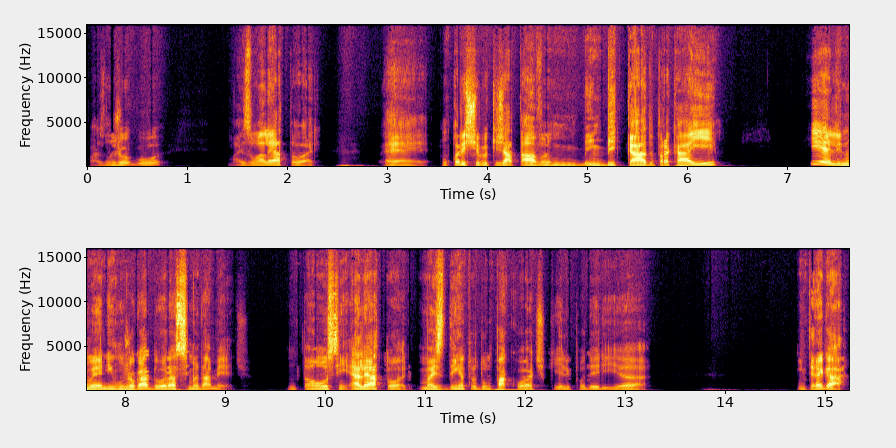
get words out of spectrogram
Quase não jogou. Mais um aleatório. É, um Curitiba que já estava embicado para cair. E ele não é nenhum jogador acima da média. Então, assim, é aleatório. Mas dentro de um pacote que ele poderia entregar.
